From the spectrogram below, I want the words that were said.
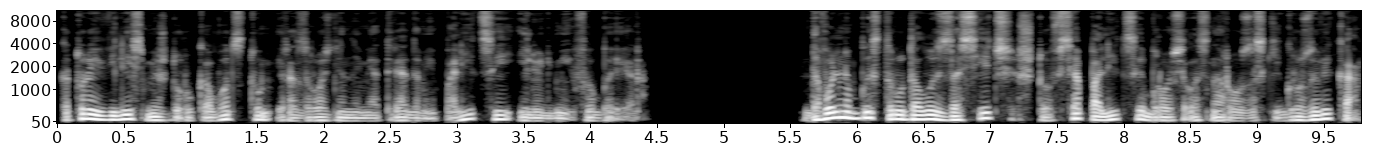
которые велись между руководством и разрозненными отрядами полиции и людьми ФБР. Довольно быстро удалось засечь, что вся полиция бросилась на розыски грузовика,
